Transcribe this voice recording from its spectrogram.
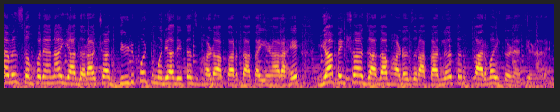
ट्रॅव्हल्स कंपन्यांना या दराच्या दीडपट मर्यादेतच भाडं आकारता आता येणार आहे. यापेक्षा जादा भाडं जर आकारलं तर कारवाई करण्यात येणार आहे.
